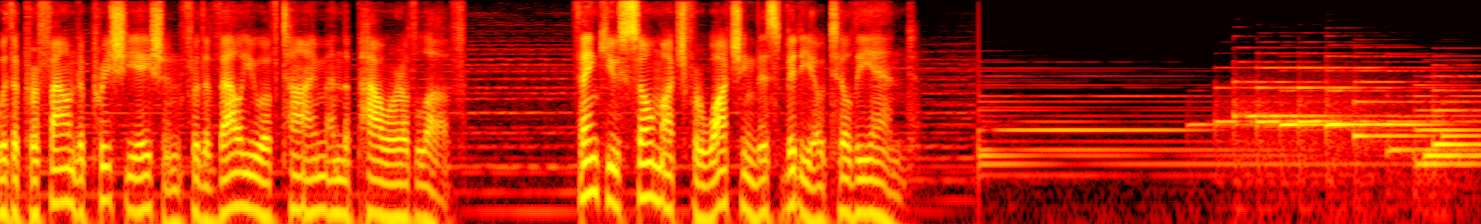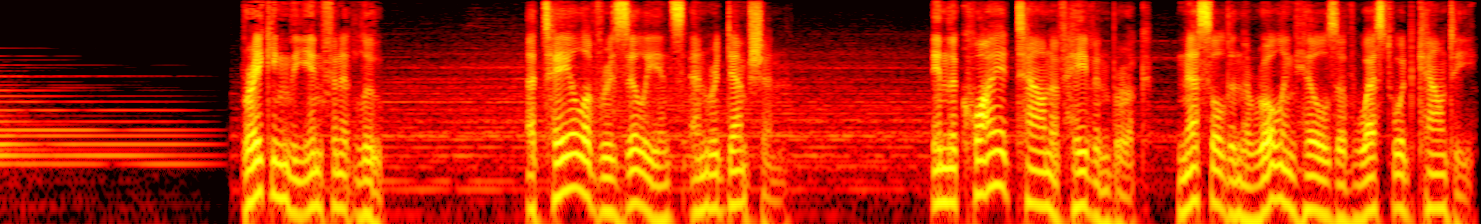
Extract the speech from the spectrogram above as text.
with a profound appreciation for the value of time and the power of love. Thank you so much for watching this video till the end. Breaking the Infinite Loop A Tale of Resilience and Redemption In the quiet town of Havenbrook, nestled in the rolling hills of Westwood County,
